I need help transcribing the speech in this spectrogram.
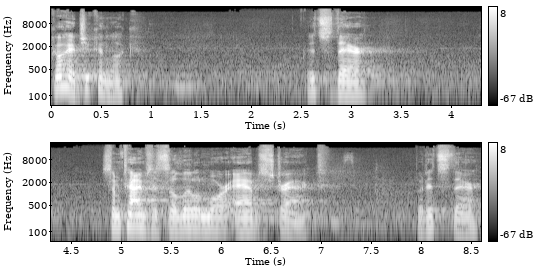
Go ahead, you can look. It's there. Sometimes it's a little more abstract, but it's there.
